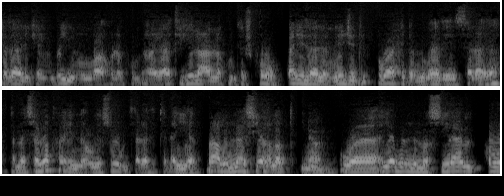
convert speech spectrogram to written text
كذلك يبين الله لكم آياته لعلكم تشكرون. فإذا لم يجد واحدا من هذه الثلاثة كما سبق فإنه يصوم ثلاثة أيام. بعض الناس يغلط نعم. ويظن أن الصيام هو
